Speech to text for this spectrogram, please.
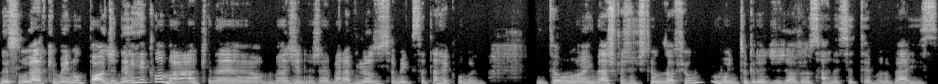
nesse lugar que mãe não pode nem reclamar, que, né, imagina, já é maravilhoso também que você está reclamando. Então, ainda acho que a gente tem um desafio muito grande de avançar nesse tema no país.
